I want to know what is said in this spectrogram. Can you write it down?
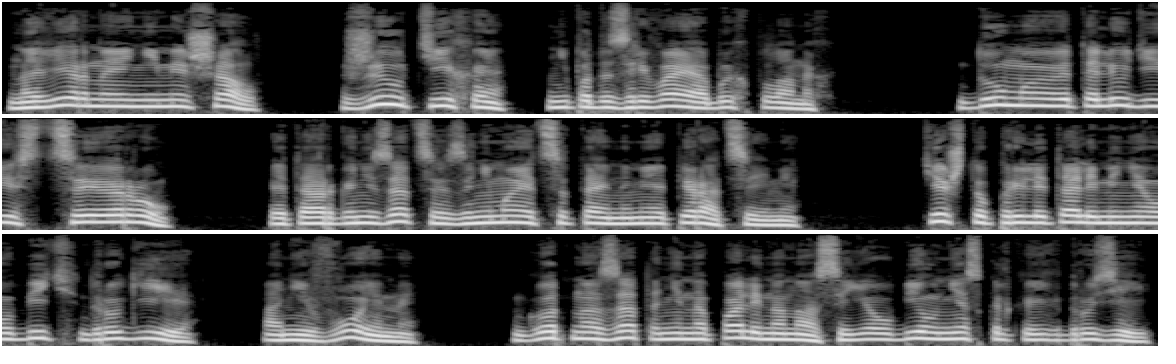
Наверное, не мешал. Жил тихо, не подозревая об их планах. Думаю, это люди из ЦРУ. Эта организация занимается тайными операциями. Те, что прилетали меня убить, другие. Они воины. Год назад они напали на нас, и я убил несколько их друзей.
